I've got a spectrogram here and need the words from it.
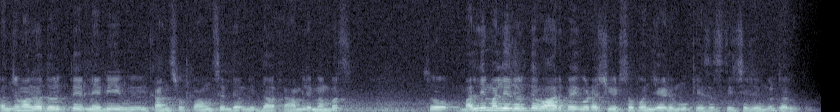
కన్జ్యూమర్గా దొరికితే maybe will counsel counsel them with the family members so మళ్ళీ మళ్ళీ దొరికితే వారిపై కూడా షీట్స్ ఓపెన్ చేయడము కేసెస్ రిజిస్టర్ చేయడం కూడా జరుగుతుంది.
